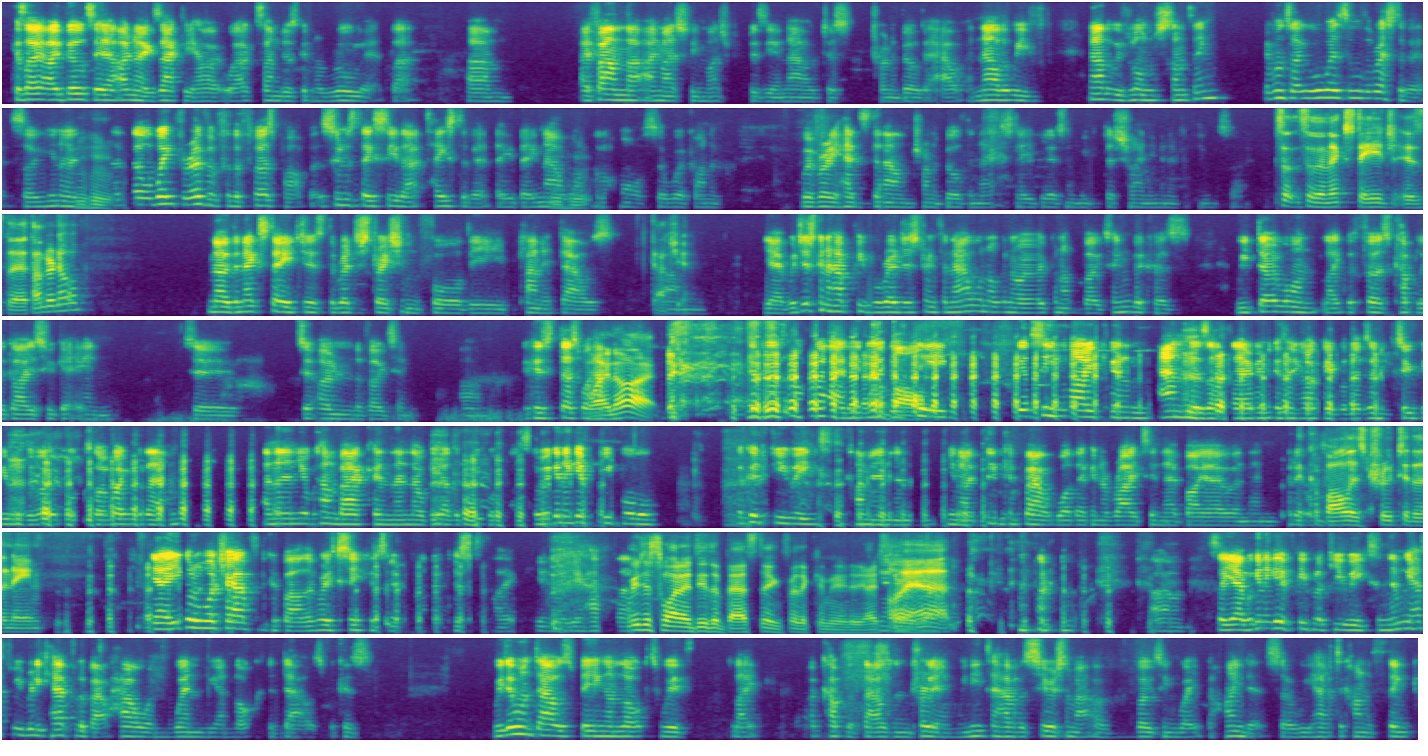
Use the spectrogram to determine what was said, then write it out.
because I, I built it. I know exactly how it works. I'm just gonna rule it. But um, I found that I'm actually much busier now, just trying to build it out. And now that we've now that we've launched something, everyone's like, well, where's all the rest of it? So, you know, mm-hmm. they'll wait forever for the first part, but as soon as they see that taste of it, they, they now mm-hmm. want a lot more. So we're kind of, we're very heads down trying to build the next stages and we just shining and everything. So, so, so the next stage is the Thunderdome? No, the next stage is the registration for the Planet DAOs. Gotcha. Um, yeah, we're just going to have people registering for now. We're not going to open up voting because we don't want like the first couple of guys who get in to to own the voting um, because that's what. Why happens. not? not you know, you'll, see, you'll see Mike and Anders up there, and you think, okay, well, there's only two people to vote for, so I'll vote for them. And then you'll come back, and then there'll be other people. There. So we're going to give people a good few weeks to come in and you know think about what they're going to write in their bio and then put it. The cabal together. is true to the name. yeah, you've got to watch out for the cabal. They're very secretive. just like you know, you have. To... We just want to do the best thing for the community. I yeah. Oh yeah. um, so yeah, we're going to give people a few weeks, and then we have to be really careful about how and when we unlock the DAOs because we don't want DAOs being unlocked with like a couple of thousand Trilium. We need to have a serious amount of voting weight behind it. So we have to kind of think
